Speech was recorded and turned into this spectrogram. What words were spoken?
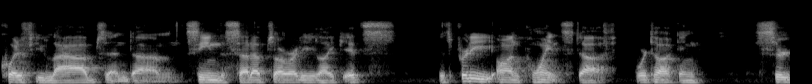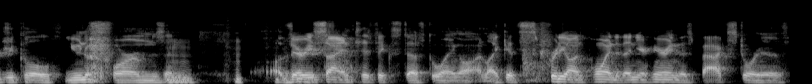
quite a few labs and um, seen the setups already. Like it's it's pretty on point stuff. We're talking surgical uniforms and mm-hmm very scientific stuff going on. Like it's pretty on point. And then you're hearing this backstory of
